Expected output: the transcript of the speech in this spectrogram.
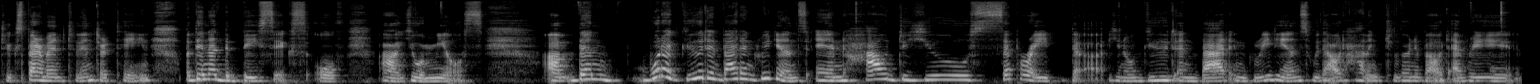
to experiment to entertain but they're not the basics of uh, your meals um, then what are good and bad ingredients and how do you separate the you know good and bad ingredients without having to learn about every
